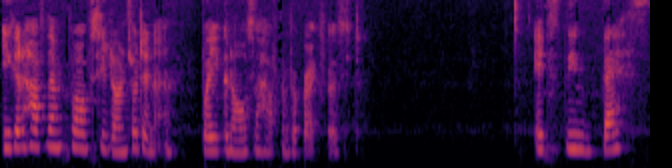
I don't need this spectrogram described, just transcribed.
you can have them for obviously lunch or dinner, but you can also have them for breakfast. It's the best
